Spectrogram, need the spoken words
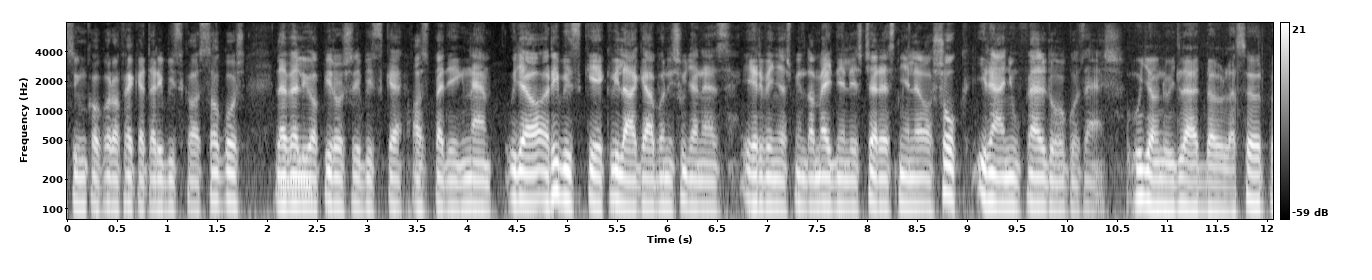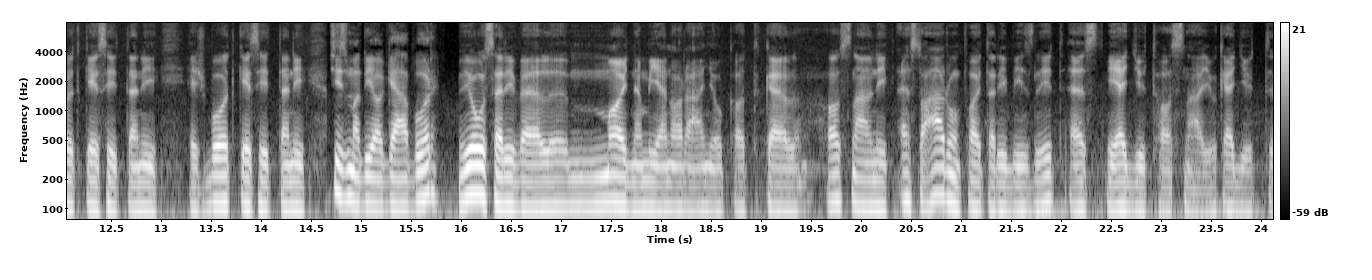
tévesszünk, akkor a fekete ribiszke a szagos, levelű a piros ribiszke, az pedig nem. Ugye a ribiszkék világában is ugyanez érvényes, mint a megynél és cseresznyénél, a sok irányú feldolgozás. Ugyanúgy lehet belőle szörpöt készíteni és bort készíteni. Csizmadia Gábor. Jószerivel majdnem ilyen arányokat kell használni. Ezt a háromfajta ribizlit, ezt mi együtt használjuk, együtt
